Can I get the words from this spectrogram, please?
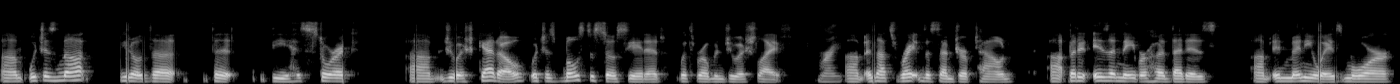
um, which is not you know the the the historic um, Jewish ghetto, which is most associated with Roman Jewish life. Right. Um, and that's right in the center of town. Uh, but it is a neighborhood that is, um, in many ways, more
